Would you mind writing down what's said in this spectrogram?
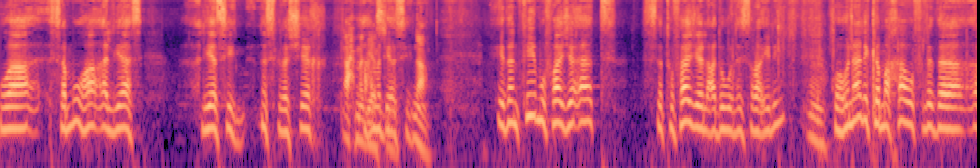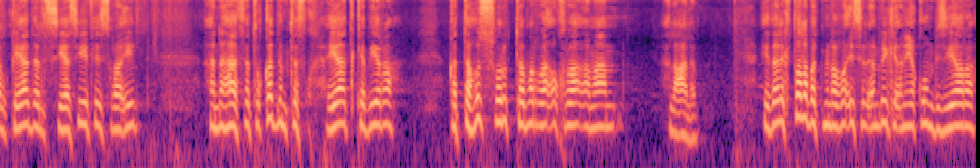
وسموها الياس الياسين نسبة للشيخ أحمد, أحمد ياسين. ياسين نعم إذا في مفاجآت ستفاجئ العدو الإسرائيلي م. وهنالك مخاوف لدى القيادة السياسية في إسرائيل أنها ستقدم تضحيات كبيرة قد تهز صورتها مرة أخرى أمام العالم. لذلك طلبت من الرئيس الأمريكي أن يقوم بزيارة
